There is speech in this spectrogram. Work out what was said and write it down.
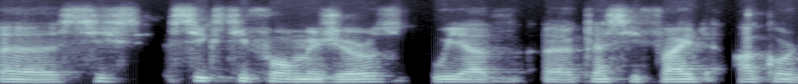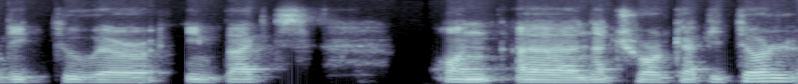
uh, six, 64 measures we have uh, classified according to their impacts on natural capital.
